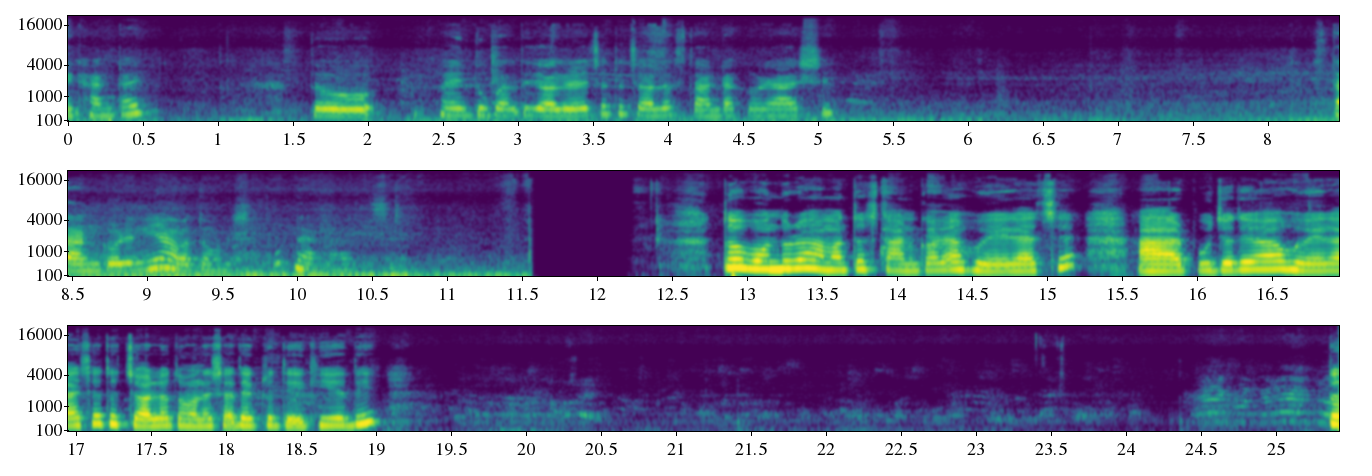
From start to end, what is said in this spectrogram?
এইখানটায়। তো এই দু বালতি জল রয়েছে। তো চলো স্নানটা করে আসি। স্নান করে নিয়ে আবার তোমাদের সাথে দেখা হচ্ছে। তো বন্ধুরা আমার তো স্নান করা হয়ে গেছে আর পুজো দেওয়া হয়ে গেছে, তো চলো তোমাদের সাথে একটু দেখিয়ে দিই। তো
